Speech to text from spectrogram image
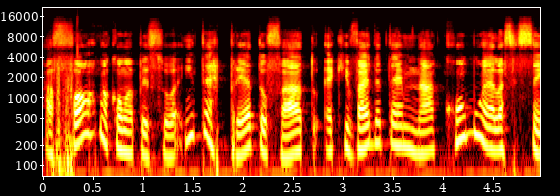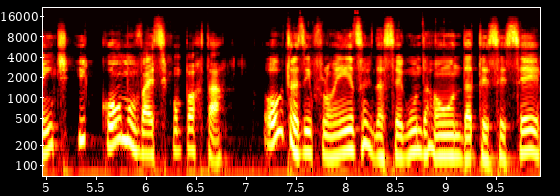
a forma como a pessoa interpreta o fato é que vai determinar como ela se sente e como vai se comportar. Outras influências da segunda onda da TCC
